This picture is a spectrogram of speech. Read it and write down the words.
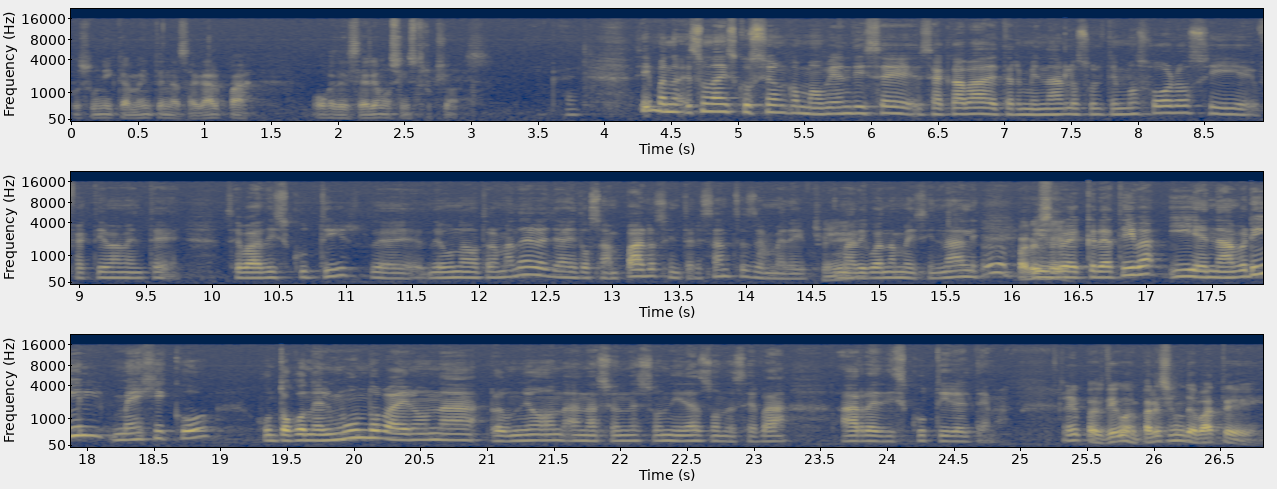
pues únicamente en la Zagarpa obedeceremos instrucciones. Sí, bueno, es una discusión, como bien dice, se acaba de terminar los últimos foros y efectivamente se va a discutir de, una u otra manera. Ya hay dos amparos interesantes de marihuana medicinal eh, y recreativa. Y en abril, México, junto con el mundo, va a ir a una reunión a Naciones Unidas donde se va a a rediscutir el tema. pues digo, me parece un debate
